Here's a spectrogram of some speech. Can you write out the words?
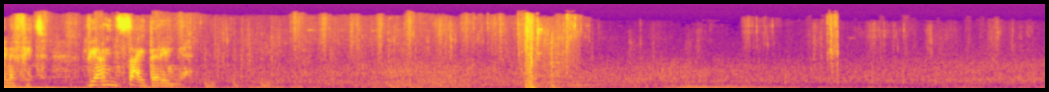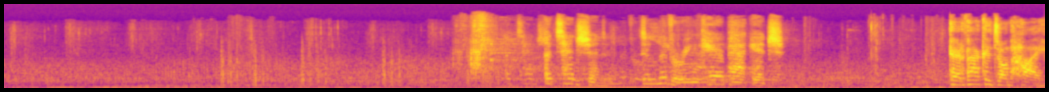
benefit. We are inside the ring. Attention, delivering care package. Care package on high.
